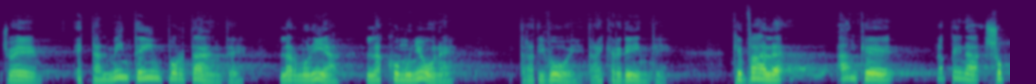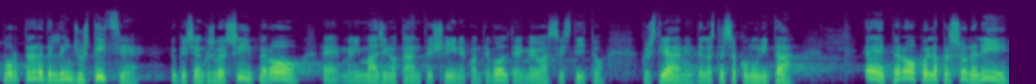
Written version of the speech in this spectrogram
Cioè è talmente importante l'armonia, la comunione tra di voi, tra i credenti, che vale anche la pena sopportare delle ingiustizie che siamo così belli. Sì, però, eh, me ne immagino tante scene, quante volte ahimè ho assistito, cristiani della stessa comunità. Eh, però quella persona lì,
